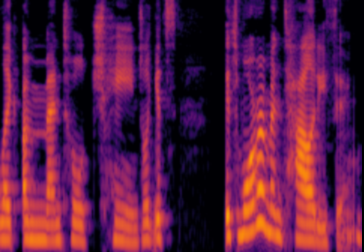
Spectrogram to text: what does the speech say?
like a mental change. Like it's it's more of a mentality thing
